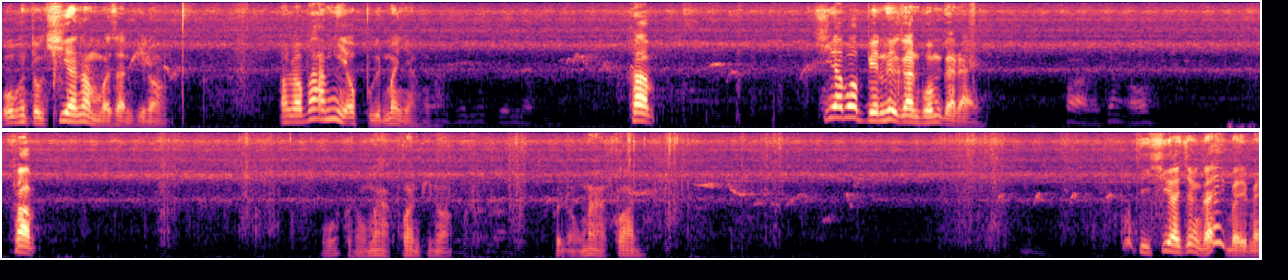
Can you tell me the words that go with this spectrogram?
อ้เพิ่นต้องเชียน้ำว่าสั่นพี่น้อง เอาล้วบ้ามีเอาปืนมาหยังครับเชียร์บ่เป็นคือกันผมก็ได้ครับโอ้เพิ่นออกมาก่อนพี่น้องเพิ่นออกมาก่อนมันสิเชียจังไดใบไม้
